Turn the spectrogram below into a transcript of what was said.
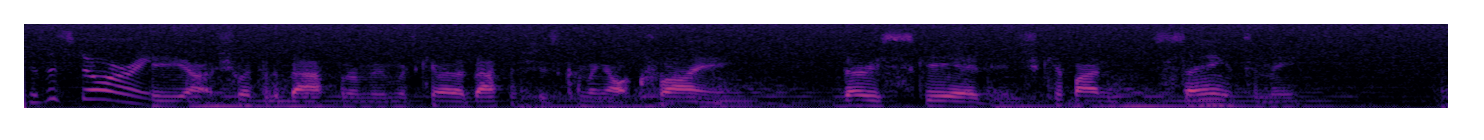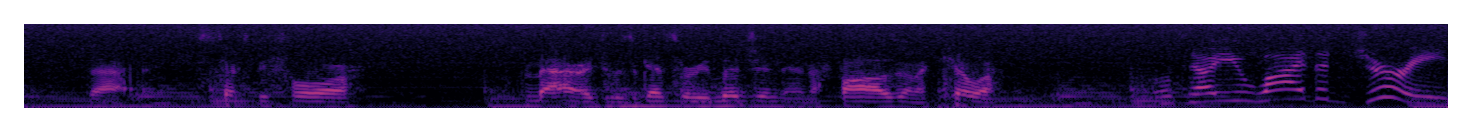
to the story. She, uh, she went to the bathroom, and when she came out of the bathroom, she was coming out crying, very scared, and she kept on saying to me that sex before marriage was against her religion, and her father was going to kill her. We'll tell you why the jury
